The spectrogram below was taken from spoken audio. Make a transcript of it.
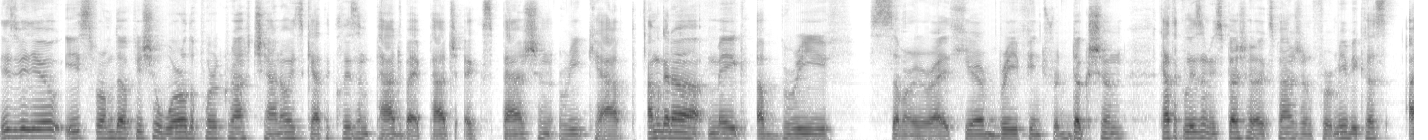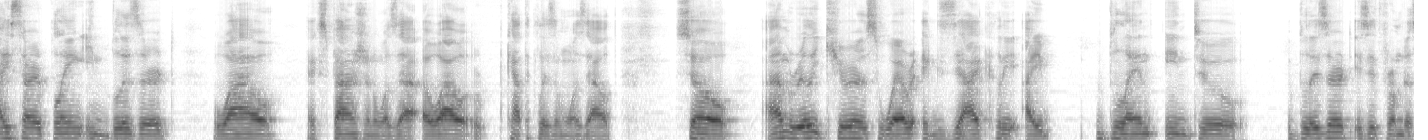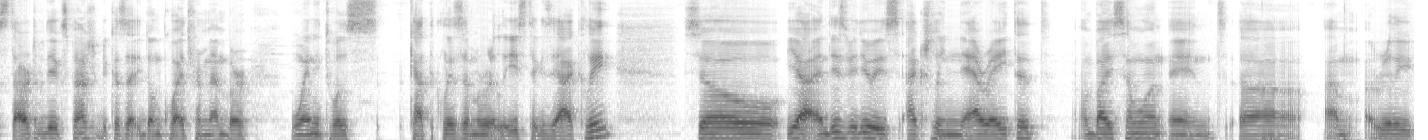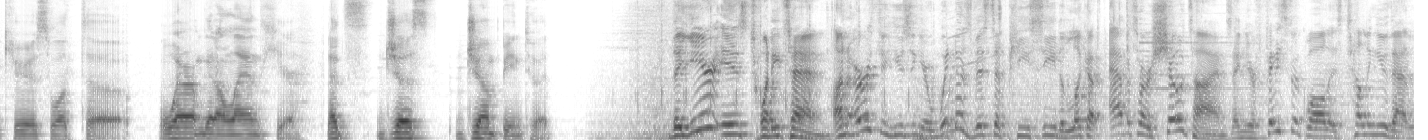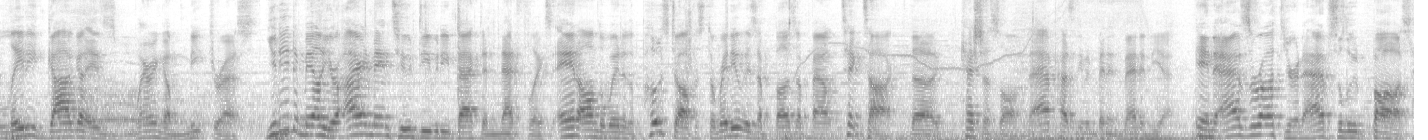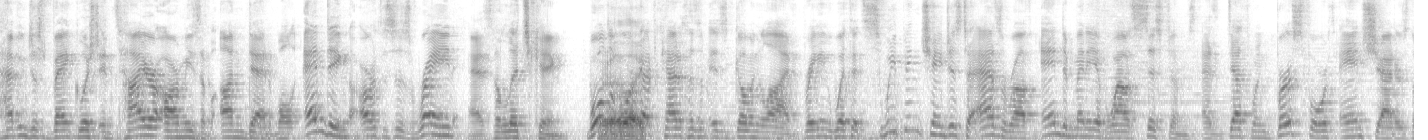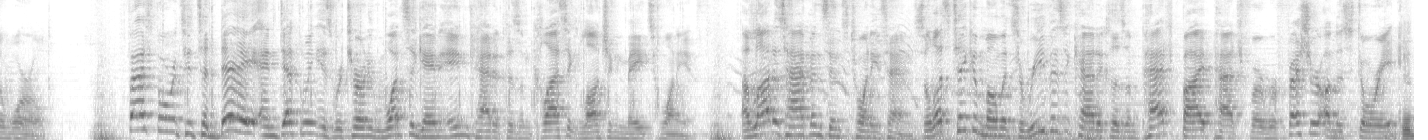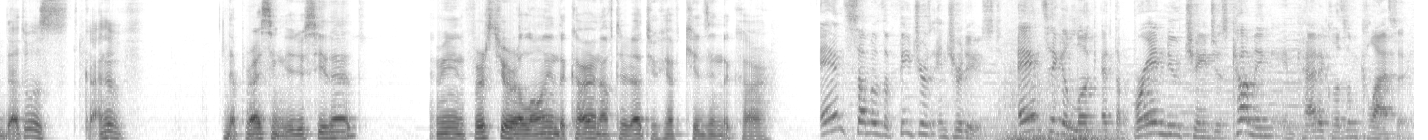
This video is from the official World of Warcraft channel. It's Cataclysm patch by patch expansion recap. I'm gonna make a brief summary right here, brief introduction. Cataclysm is special expansion for me because I started playing in Blizzard while expansion was out, uh, while Cataclysm was out. So I'm really curious where exactly I blend into Blizzard? Is it from the start of the expansion? Because I don't quite remember when it was Cataclysm released exactly. So yeah, and this video is actually narrated by someone, and uh, I'm really curious what uh, where I'm gonna land here. Let's just jump into it. The year is 2010. On Earth, you're using your Windows Vista PC to look up Avatar showtimes, and your Facebook wall is telling you that Lady Gaga is wearing a meat dress. You need to mail your Iron Man 2 DVD back to Netflix, and on the way to the post office, the radio is a buzz about TikTok, the Kesha song. The app hasn't even been invented yet. In Azeroth, you're an absolute boss, having just vanquished entire armies of undead while ending Arthas' reign as the Lich King. World of Warcraft Cataclysm is going live, bringing with it sweeping changes to Azeroth and to many of WoW's systems as Deathwing bursts forth and shatters the world. Fast forward to today, and Deathwing is returning once again in Cataclysm Classic launching May 20th. A lot has happened since 2010, so let's take a moment to revisit Cataclysm patch by patch for a refresher on the story. Dude, that was kind of depressing. Did you see that? I mean, first you're alone in the car, and after that you have kids in the car. And some of the features introduced. And take a look at the brand new changes coming in Cataclysm Classic.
